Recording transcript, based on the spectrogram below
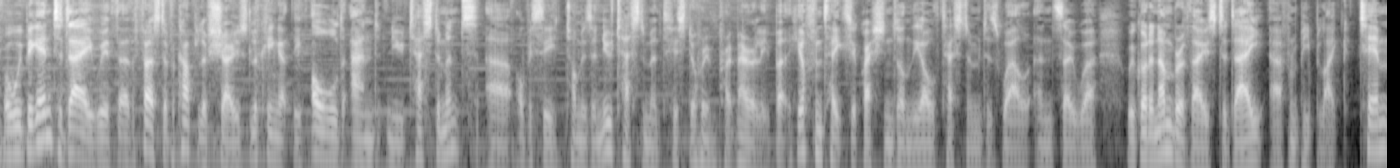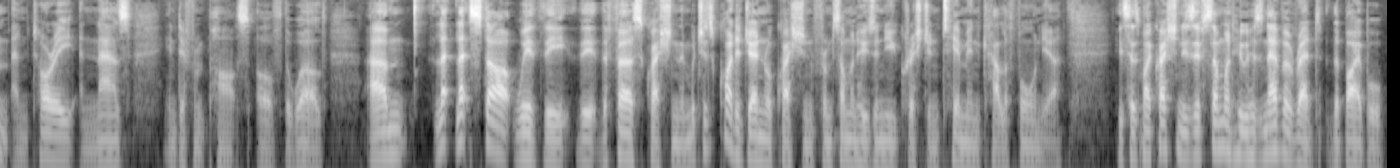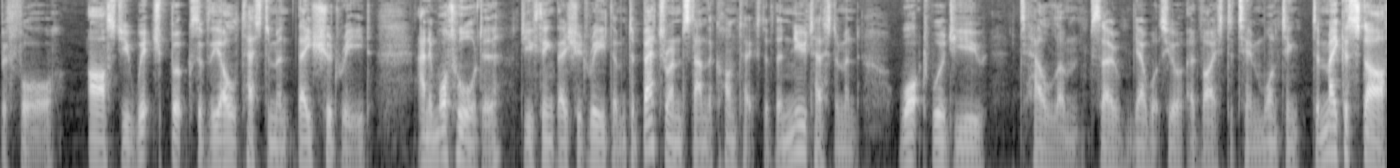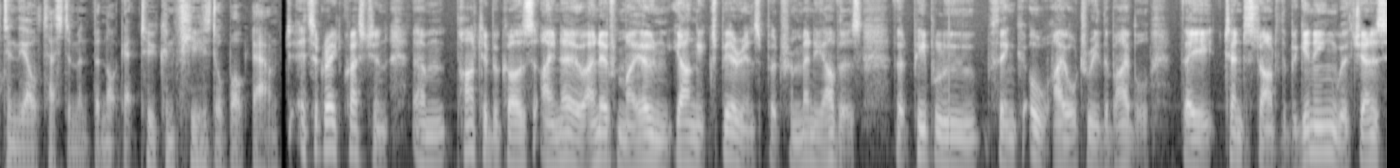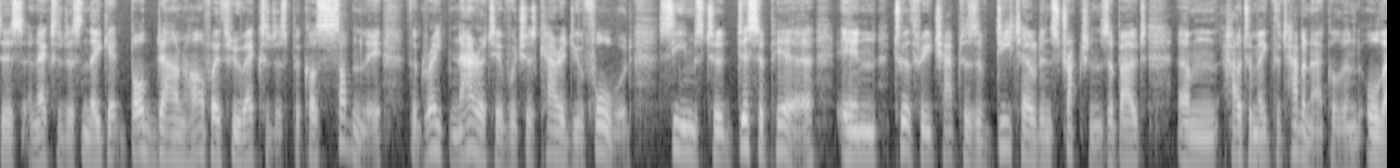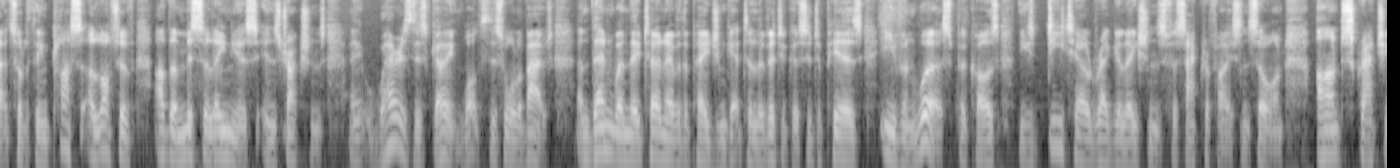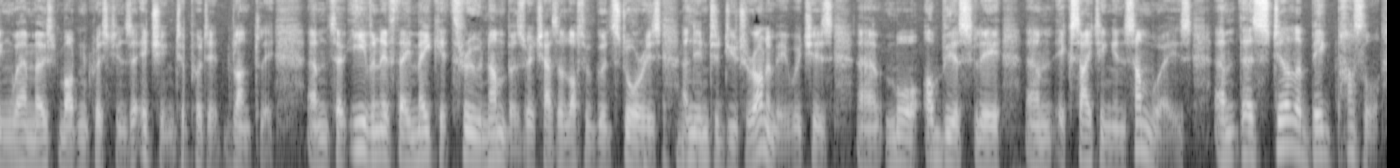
Well, we begin today with uh, the first of a couple of shows looking at the Old and New Testament. Uh, obviously, Tom is a New Testament historian primarily, but he often takes your questions on the Old Testament as well. And so uh, we've got a number of those today uh, from people like Tim and Tori and Naz in different parts of the world. Um, let, us start with the, the, the first question, then, which is quite a general question from someone who's a new Christian, Tim in California. He says, My question is if someone who has never read the Bible before asked you which books of the Old Testament they should read, and in what order do you think they should read them to better understand the context of the New Testament, what would you tell them. So, yeah, what's your advice to Tim wanting to make a start in the Old Testament but not get too confused or bogged down? It's a great question, um, partly because I know, I know from my own young experience, but from many others, that people who think, oh, I ought to read the Bible, they tend to start at the beginning with Genesis and Exodus, and they get bogged down halfway through Exodus because suddenly the great narrative which has carried you forward seems to disappear in two or three chapters of detailed instructions about um, how to make the tabernacle and all that sort of thing, plus a lot of other miscellaneous instructions. Where is this going? What's this all about? And then when they turn over the page and get to Leviticus, it appears even worse because these detailed regulations for sacrifice and so on aren't scratching where most modern Christians are itching, to put it bluntly. Um, so even if they make it through Numbers, which has a lot of good stories, mm-hmm. and into Deuteronomy, which is uh, more obviously um, exciting in some ways, um, there's still a big puzzle.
